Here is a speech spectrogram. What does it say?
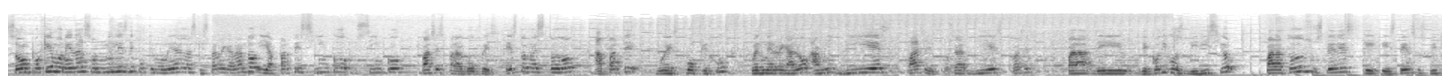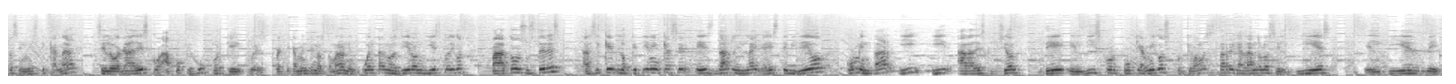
Son Pokémonedas, son miles de Pokémonedas las que está regalando y aparte 5 5 pases para GoFest. Esto no es todo, aparte pues Pokehub pues me regaló a mí 10 pases, o sea 10 pases para de, de códigos Virizion para todos ustedes que estén suscritos en este canal. Se lo agradezco a Pokehub porque pues prácticamente nos tomaron en cuenta, nos dieron 10 códigos para todos ustedes. Así que lo que tienen que hacer es darle like a este video, comentar y ir a la descripción del Discord Poke amigos porque vamos a estar regalándolos el 10, el 10 de...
